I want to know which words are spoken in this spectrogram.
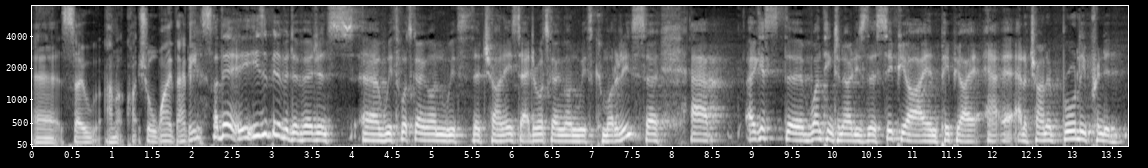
Uh, so I'm not quite sure why that is. But there is a bit of a divergence uh, with what's going on with the Chinese data, what's going on with commodities. So. I guess the one thing to note is the CPI and PPI out of China broadly printed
